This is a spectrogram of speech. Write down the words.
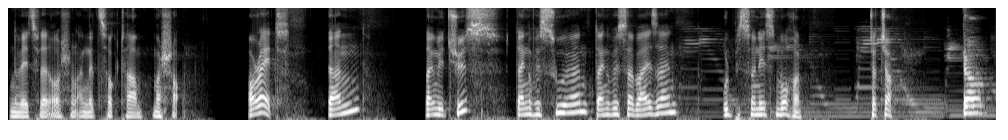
Dann werde ich es vielleicht auch schon angezockt haben. Mal schauen. Alright, dann sagen wir Tschüss. Danke fürs Zuhören, danke fürs dabei sein und bis zur nächsten Woche. Ciao, ciao. Ciao.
